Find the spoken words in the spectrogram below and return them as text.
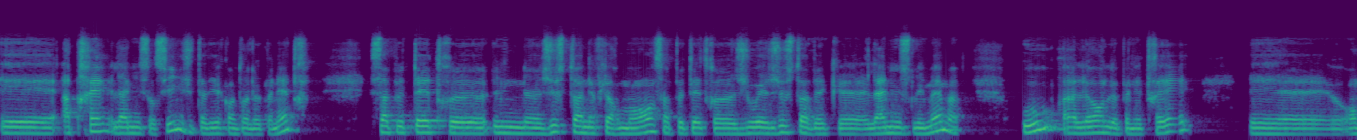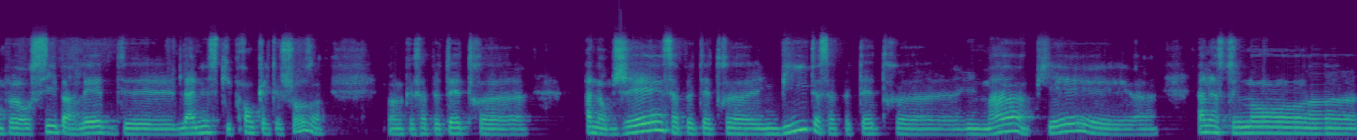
et après l'anus aussi, c'est-à-dire quand on le pénètre. Ça peut être euh, une, juste un effleurement, ça peut être jouer juste avec l'anus lui-même ou alors le pénétrer. Et on peut aussi parler de, de l'anus qui prend quelque chose. Donc ça peut être un objet, ça peut être euh, une bite, ça peut être euh, une main, un pied, euh, un instrument,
